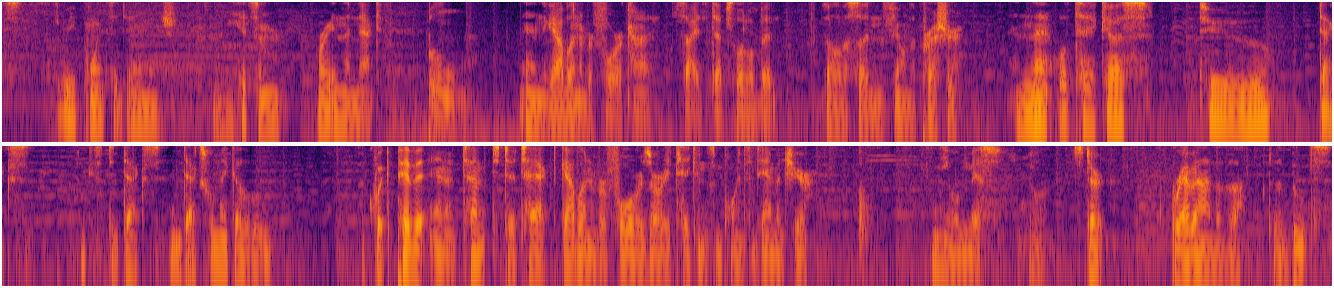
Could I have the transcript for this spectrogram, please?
3 points of damage. And he hits him right in the neck. Boom. And the Goblin number 4 kind of sidesteps a little bit. He's all of a sudden feeling the pressure. And that will take us to Dex. Take to Dex. And Dex will make a, a quick pivot and attempt to attack. Goblin number four has already taken some points of damage here. And he will miss. He'll start grabbing onto the to the boots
